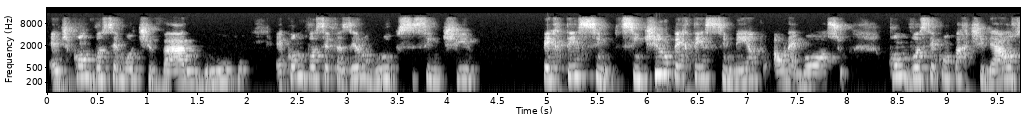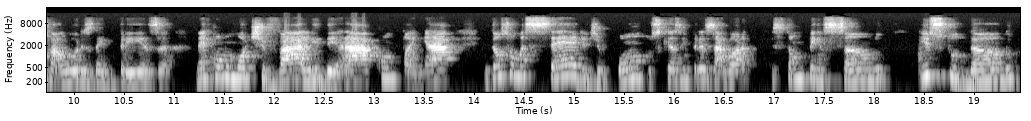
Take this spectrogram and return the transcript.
é de como você motivar o grupo, é como você fazer o grupo se sentir pertence, sentir o pertencimento ao negócio, como você compartilhar os valores da empresa, né, como motivar, liderar, acompanhar. Então, são uma série de pontos que as empresas agora estão pensando, estudando,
